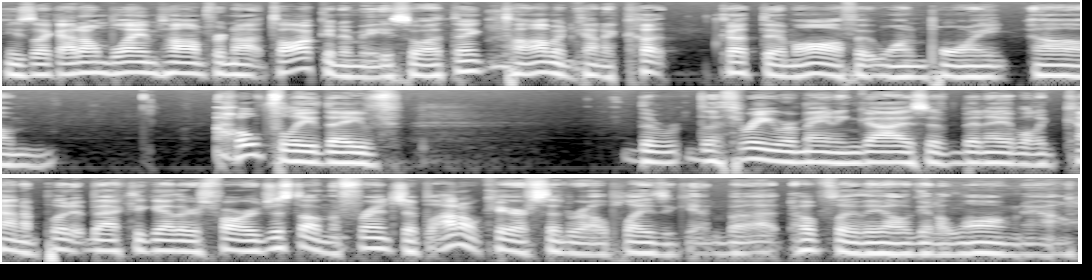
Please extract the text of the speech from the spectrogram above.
he's like, "I don't blame Tom for not talking to me." So I think Tom had kind of cut cut them off at one point. Um, hopefully, they've the the three remaining guys have been able to kind of put it back together as far as just on the friendship. I don't care if Cinderella plays again, but hopefully they all get along now.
